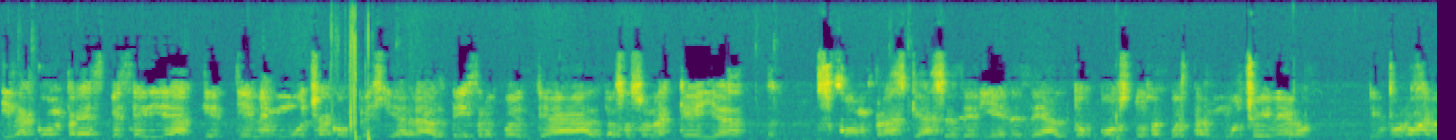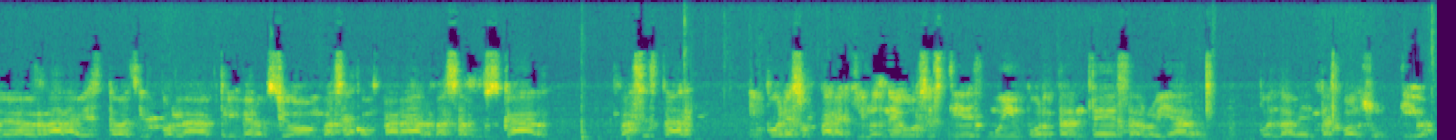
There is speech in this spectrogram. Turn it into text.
Y la compra de especialidad que tiene mucha complejidad alta y frecuencia alta, o sea, son aquellas compras que haces de bienes de alto costo, o sea, cuestan mucho dinero y por lo general rara vez te vas a ir por la primera opción, vas a comparar, vas a buscar, vas a estar y por eso para aquí los negocios es muy importante desarrollar pues la venta consultiva.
